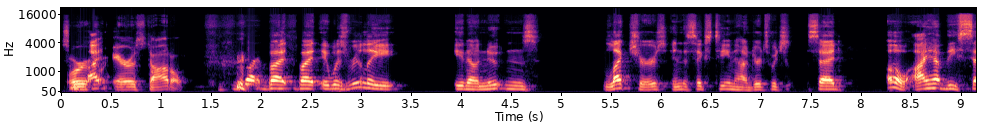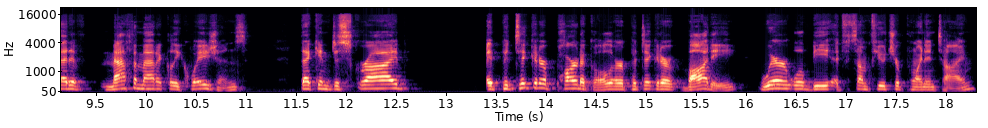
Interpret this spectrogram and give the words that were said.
So or I, Aristotle. but, but but it was really, you know, Newton's lectures in the 1600s, which said oh, I have these set of mathematical equations that can describe a particular particle or a particular body where it will be at some future point in time,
